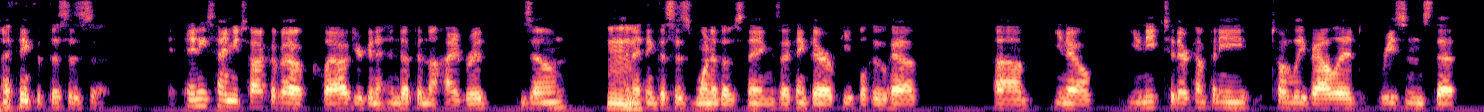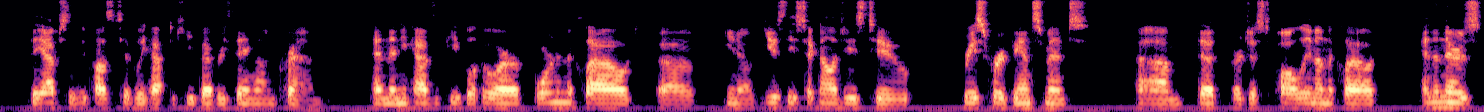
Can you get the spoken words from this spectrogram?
I think that this is uh, anytime you talk about cloud, you're going to end up in the hybrid zone. Hmm. And I think this is one of those things. I think there are people who have, um, you know, unique to their company, totally valid reasons that they absolutely positively have to keep everything on prem. And then you have the people who are born in the cloud, uh, you know, use these technologies to race for advancement um, that are just all in on the cloud. And then there's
